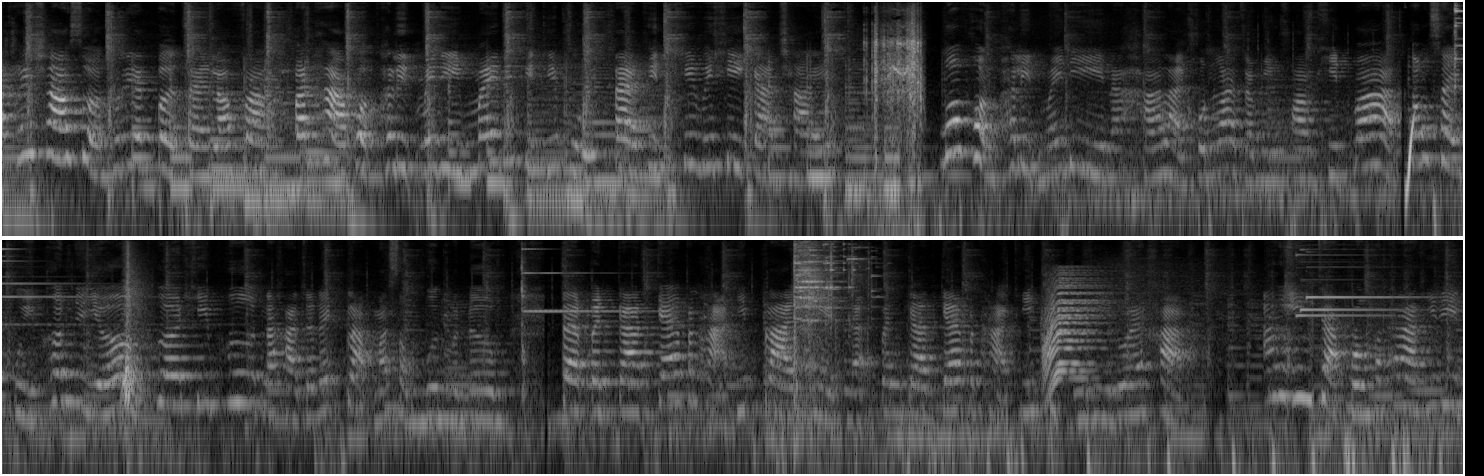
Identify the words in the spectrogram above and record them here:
ากให้ชาวสวนทุเรียนเปิดใจรับฟัง ปัญหาผลผลิตไม่ดีไม่ได้ผิดที่ปุ๋ยแต่ผิดที่วิธีการใช้ เมื่อผลผลิตไม่ดีนะคะ หลายคนก็อาจจะมีความคิดว่าต้องใส่ปุ๋ยเพิ่มเยอะๆเพื่อที่พืชนะคะ จะได้กลับมาสมบูรณ์เหมือนเดิม แต่เป็นการแก้ปัญหาที่ปลายเหตุและเป็นการแก้ปัญหาที่ผิดวิธีด้วยค่ะอ้างอิงจากกรมพัฒนาที่ดิน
